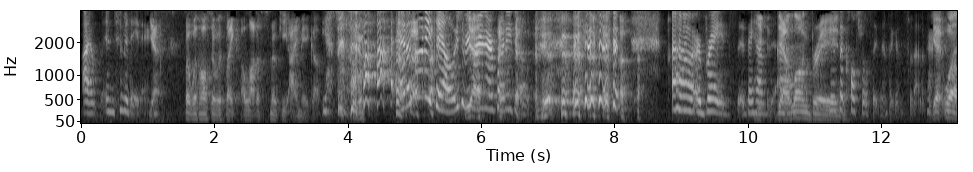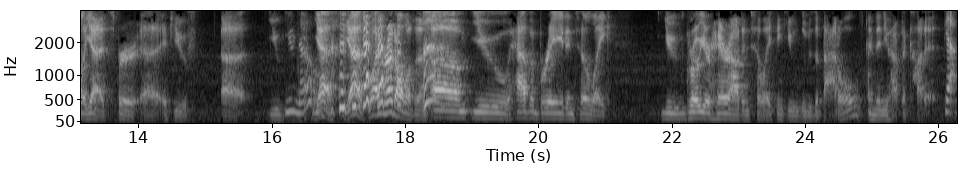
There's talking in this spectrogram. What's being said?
I, intimidating Yes, but with also with like a lot of smoky eye makeup. Yes. and a ponytail. We should be Yes. wearing our ponytails. uh, or braids. They have. yeah, uh, long braids. There's a cultural significance to that, apparently. Yeah, well, yeah, it's for uh, if you've uh, you You know. Yes, yes. Well, I've read all of them. Um, you have a braid until like you grow your hair out until I think you lose a battle, and then you have to cut it. Yeah.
